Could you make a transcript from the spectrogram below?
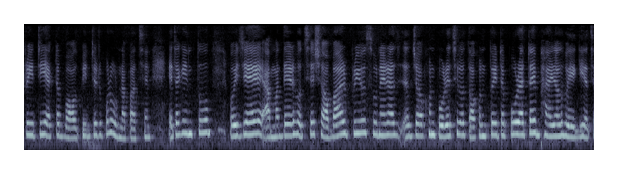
প্রিটি একটা বল প্রিন্টের উপরে ওড়না পাচ্ছেন। এটা কিন্তু ওই যে আমাদের হচ্ছে সবার প্রিয় সুনেরা যখন পড়েছিল তখন তো এটা পুরাটাই ভাইরাল হয়ে গিয়েছে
